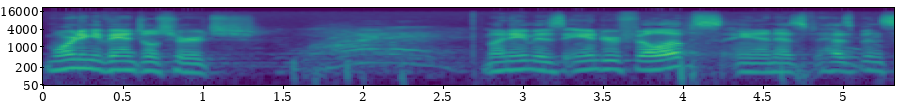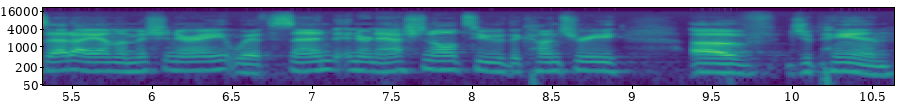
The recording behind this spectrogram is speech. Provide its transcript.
Morning, Evangel Church. My name is Andrew Phillips, and as has been said, I am a missionary with Send International to the country of Japan.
